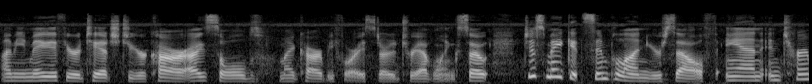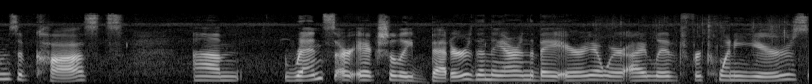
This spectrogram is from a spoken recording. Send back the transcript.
I mean, maybe if you're attached to your car, I sold my car before I started traveling. So just make it simple on yourself. And in terms of costs, um, rents are actually better than they are in the Bay Area where I lived for 20 years.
